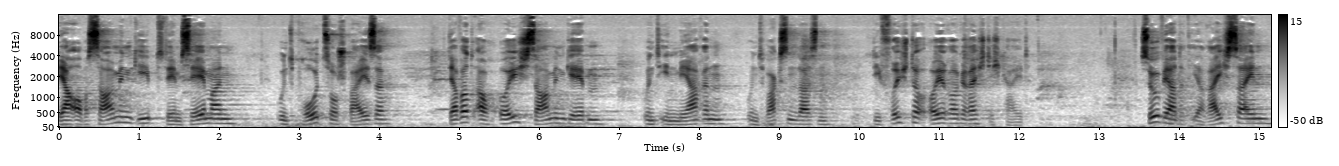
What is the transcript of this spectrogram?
Der aber Samen gibt dem Seemann und Brot zur Speise, der wird auch euch Samen geben und ihn mehren und wachsen lassen, die Früchte eurer Gerechtigkeit. So werdet ihr reich sein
